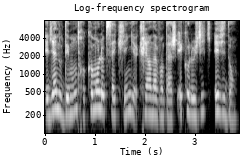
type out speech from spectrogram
Elia nous démontre comment l'upcycling crée un avantage écologique évident.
